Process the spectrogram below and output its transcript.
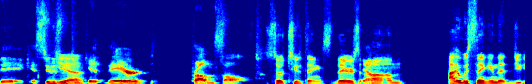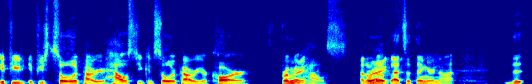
big as soon as we can get there problem solved So two things. There's Yeah. um I was thinking that if you if you solar power your house, you can solar power your car from your house. I don't know if that's a thing or not. The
